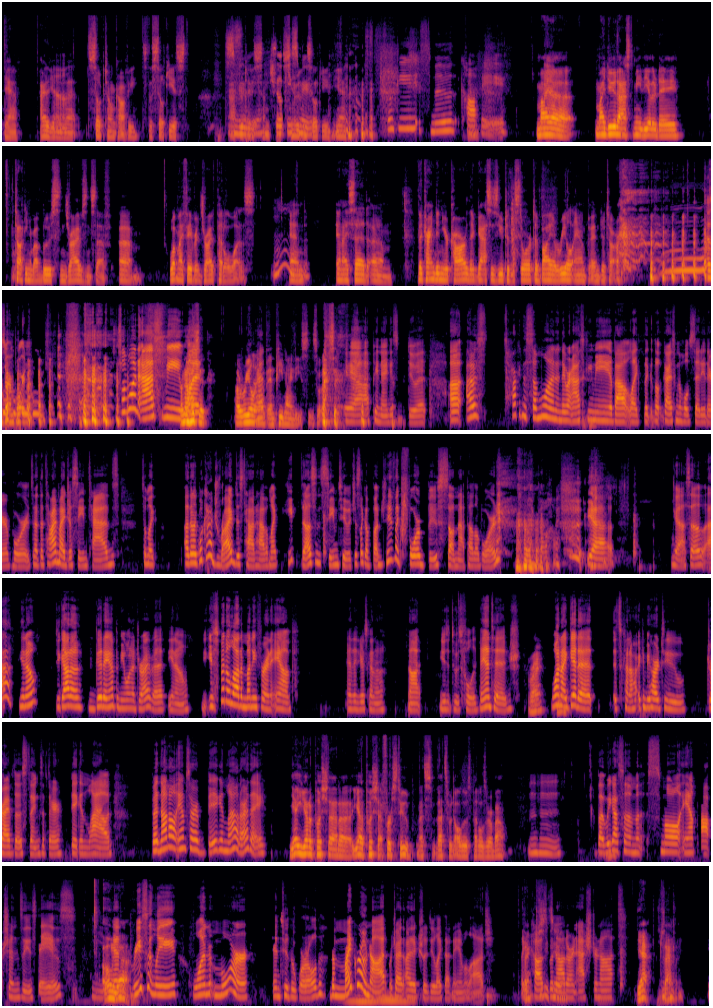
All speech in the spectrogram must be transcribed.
Yeah, I gotta get into that Silktone coffee. It's the silkiest Smooth. aftertaste. and shit. Silky smooth, and smooth. silky. Yeah. Silky smooth coffee. my Yeah. uh my dude asked me the other day talking about boosts and drives and stuff um what my favorite drive pedal was and Mm. and i said um the kind in your car that gasses you to the store to buy a real amp and guitar Those are important. Someone asked me Or no, what. I said a real amp and P90s is what I said. yeah, P90s do it. Uh, I was talking to someone and they were asking me about like the, the guys from the Hold Steady, their boards. And at the time, I just seen Tads, so I'm like, uh, they're like, "What kind of drive does Tad have?" I'm like, "He doesn't seem to. It's just like a bunch. He has like four boosts on that pedal board." Oh my God. yeah, yeah. So ah, you know, if you got a good amp and you want to drive it, you know, you spend a lot of money for an amp, and then you're just gonna not use it to its full advantage. right? One, Yeah. I get it. It's kind of it can be hard to drive those things if they're big and loud. But not all amps are big and loud, are they? Yeah, you got to push that. Uh, you got to push that first tube. That's that's what all those pedals are about. Mm-hmm. But we got some small amp options these days. Oh and yeah, recently, one more into the world, the Micronaut, which I, I actually do like that name a lot. Like Thanks. a cosmonaut or an astronaut. yeah, exactly.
